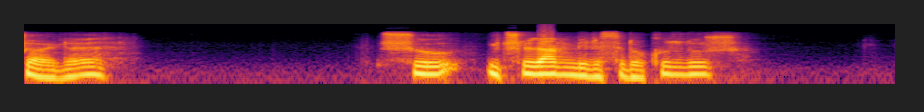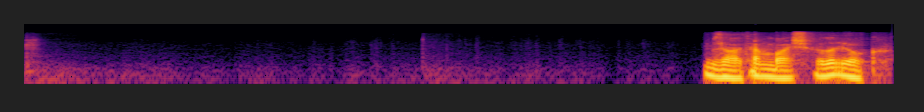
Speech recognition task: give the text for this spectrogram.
Şöyle. Şu üçlüden birisi 9'dur. Zaten başka da yok.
